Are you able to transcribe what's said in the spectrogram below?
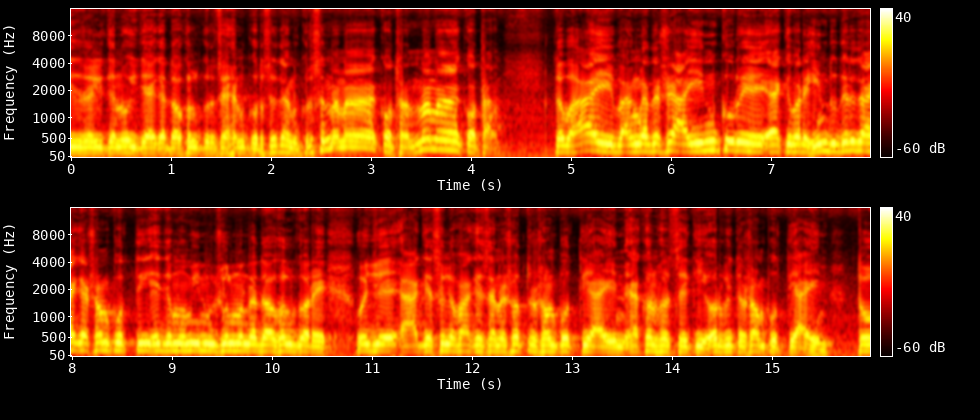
ইসরায়েল কেন ওই জায়গা দখল করেছে, হ্যান করেছে, ত্যান করেছে, নানা কথা নানা কথা। তো ভাই, বাংলাদেশে আইন করে একেবারে হিন্দুদের জায়গা সম্পত্তি, এই যে মুমিন মুসলমানরা দখল করে, ওই যে আগে ছিল পাকিস্তানের শত্রু সম্পত্তি আইন, এখন হচ্ছে কি অর্পিত সম্পত্তি আইন। তো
